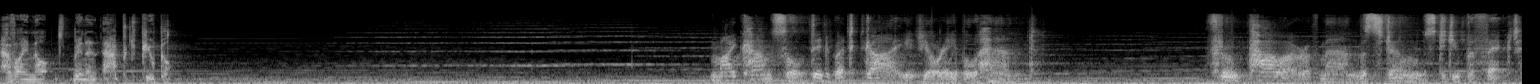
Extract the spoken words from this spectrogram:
have I not been an apt pupil? My counsel did but guide your able hand. Through power of man, the stones did you perfect.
